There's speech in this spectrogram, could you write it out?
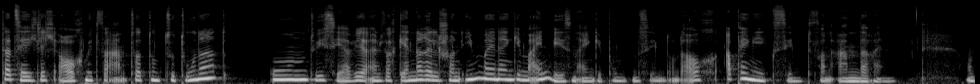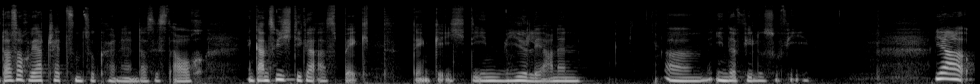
tatsächlich auch mit Verantwortung zu tun hat und wie sehr wir einfach generell schon immer in ein Gemeinwesen eingebunden sind und auch abhängig sind von anderen. Und das auch wertschätzen zu können, das ist auch ein ganz wichtiger Aspekt, denke ich, den wir lernen ähm, in der Philosophie. Ja,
